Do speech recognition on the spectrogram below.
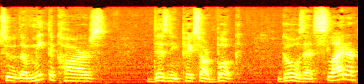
to the Meet the Cars Disney Pixar book, goes that Slider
